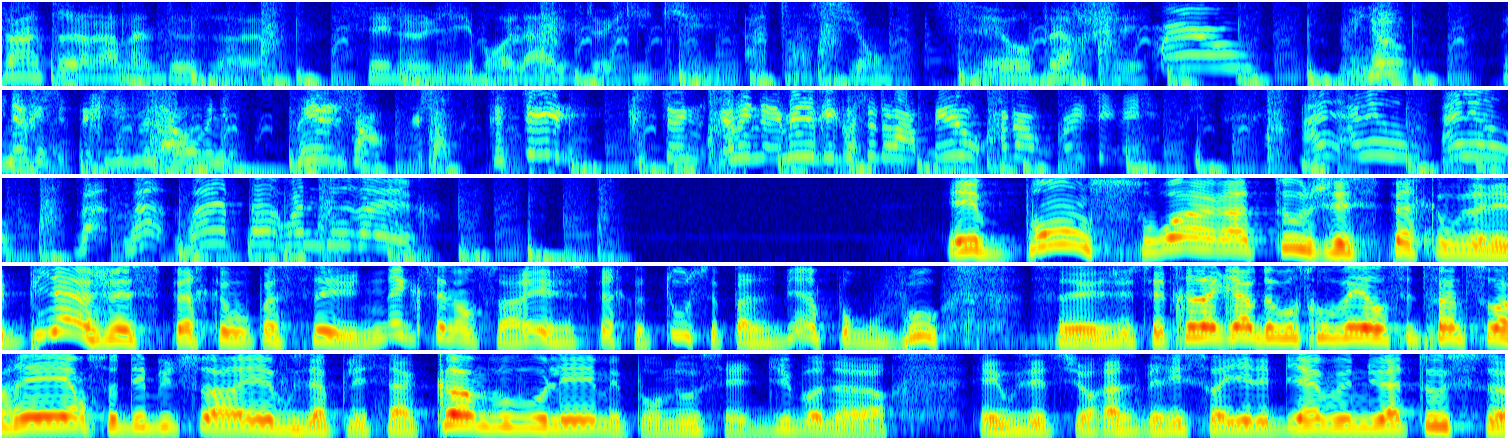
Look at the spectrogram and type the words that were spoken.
20h à 22h. C'est le libre live de Guigui. Attention, c'est au perché. Minou Minou, qu'est-ce que tu fais là-haut, Minou? Bonsoir à tous, j'espère que vous allez bien, j'espère que vous passez une excellente soirée j'espère que tout se passe bien pour vous. C'est très agréable de vous retrouver en cette fin de soirée, en ce début de soirée, vous appelez ça comme vous voulez, mais pour nous c'est du bonheur. Et vous êtes sur Raspberry, soyez les bienvenus à tous.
